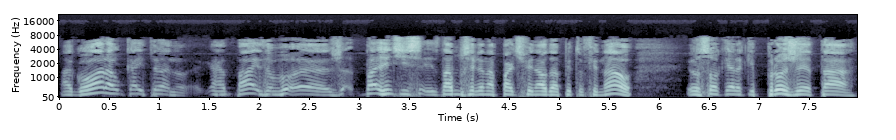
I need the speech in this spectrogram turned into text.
Agora, o Caetano, rapaz, eu vou, é, já, pra gente, estamos chegando na parte final do apito final, eu só quero aqui projetar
